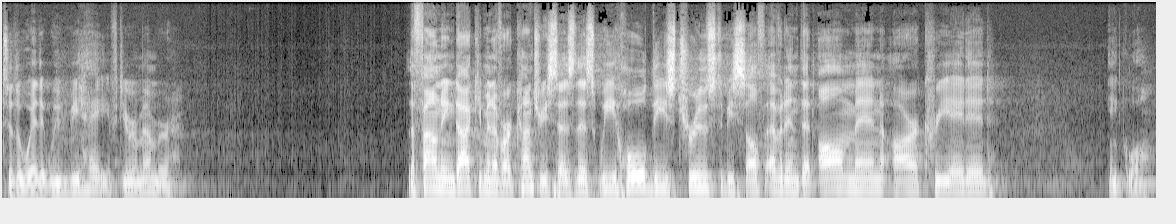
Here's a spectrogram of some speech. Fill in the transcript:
to the way that we behave. Do you remember? The founding document of our country says this We hold these truths to be self evident that all men are created equal.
